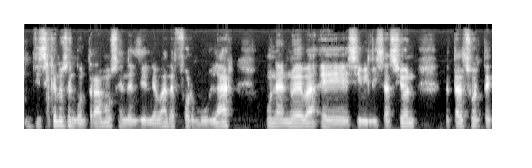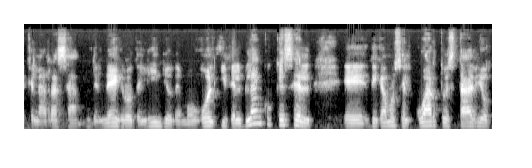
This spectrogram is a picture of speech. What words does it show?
dice que nos encontramos en el dilema de formular una nueva civilización, de tal suerte que la raza del negro, del indio, del mogol y del blanco, que es el, digamos, el cuarto estadio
